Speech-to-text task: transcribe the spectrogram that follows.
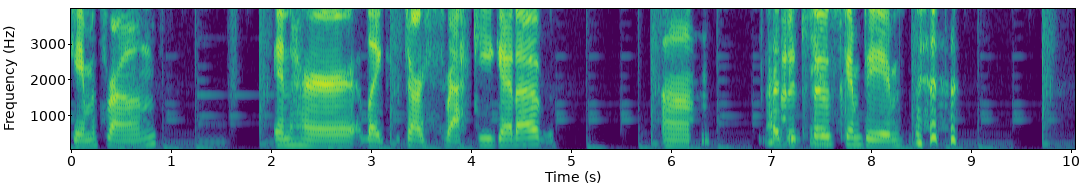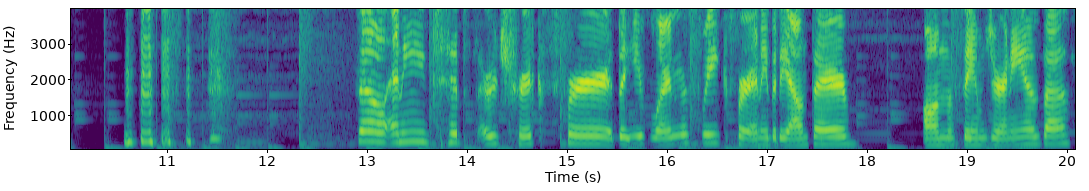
Game of Thrones in her like Dothraki getup. Um, That'd but it's so skimpy. So, any tips or tricks for that you've learned this week for anybody out there on the same journey as us?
